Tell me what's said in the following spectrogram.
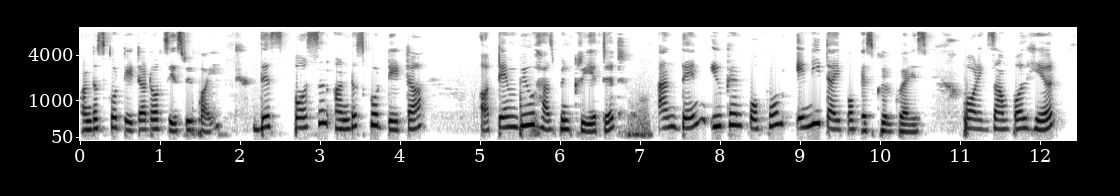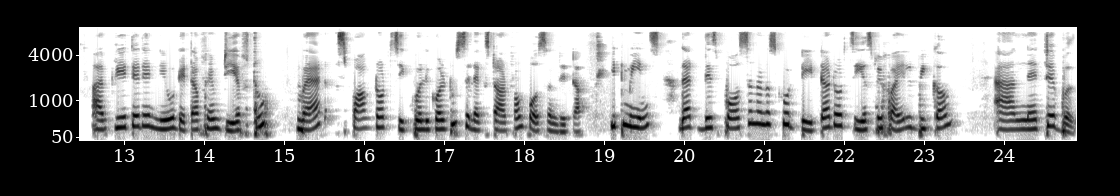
underscore data dot CSV file, this person underscore data a temp view has been created and then you can perform any type of SQL queries. For example, here I have created a new data frame df2 where spark.sql equal to select star from person data. It means that this person underscore data.csv file become a table.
